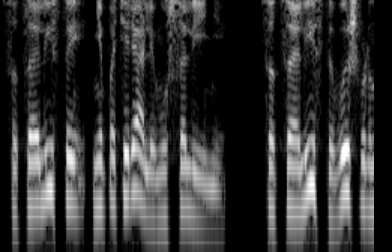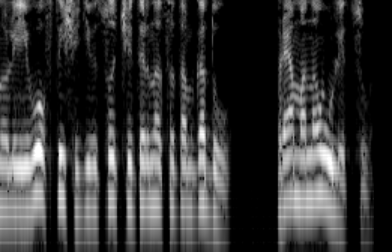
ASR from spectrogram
социалисты не потеряли Муссолини. Социалисты вышвырнули его в 1914 году, прямо на улицу,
